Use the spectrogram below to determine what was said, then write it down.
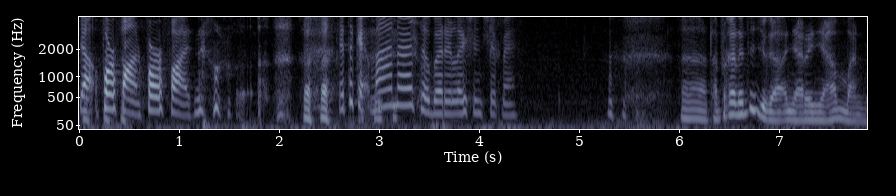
ya, for fun, for fun. itu kayak mana coba relationshipnya? Nah, tapi kan itu juga nyari nyaman.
